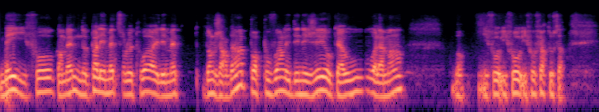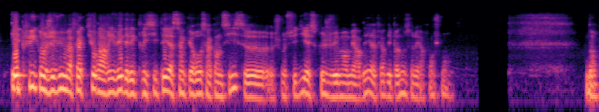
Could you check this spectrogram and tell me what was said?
Mais il faut quand même ne pas les mettre sur le toit et les mettre dans le jardin pour pouvoir les déneiger au cas où, à la main. Bon, il faut, faire tout ça. Et puis, quand j'ai vu ma facture arriver d'électricité à 5,56 euros, je me suis dit, est-ce que je vais m'emmerder à faire des panneaux solaires, franchement? Non.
